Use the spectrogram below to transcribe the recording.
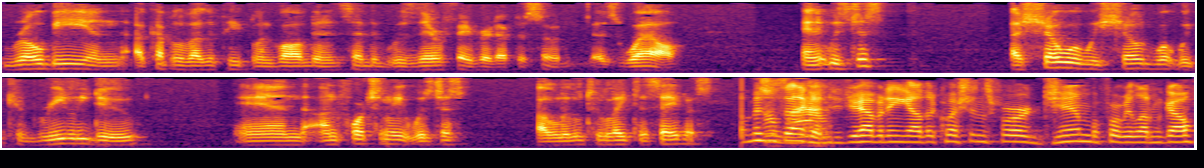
Robey and a couple of other people involved in it said it was their favorite episode as well. And it was just a show where we showed what we could really do. And unfortunately, it was just a little too late to save us. Mrs. Oh, Seneca, wow. did you have any other questions for Jim before we let him go?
